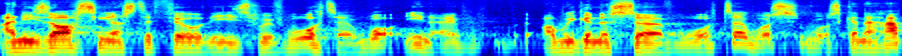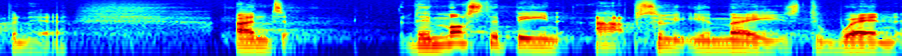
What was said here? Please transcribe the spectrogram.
and he's asking us to fill these with water. What, you know, are we going to serve water? What's, what's going to happen here? And they must have been absolutely amazed when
